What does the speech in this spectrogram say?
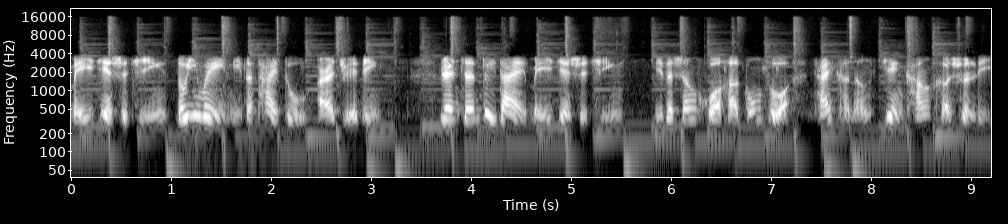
每一件事情都因为你的态度而决定，认真对待每一件事情，你的生活和工作才可能健康和顺利。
